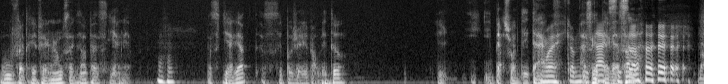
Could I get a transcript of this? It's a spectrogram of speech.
Vous, vous faites référence, par exemple, à la cigarette. Mhm. La cigarette, c'est pas géré par l'État. Ils, perçoivent des taxes. Ouais, comme des c'est taxes, c'est ça. Bon.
